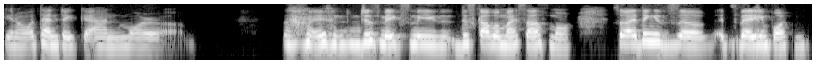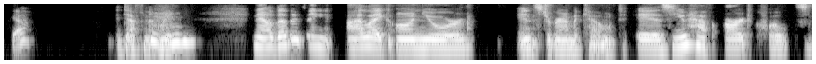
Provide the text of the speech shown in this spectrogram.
you know authentic and more uh, it just makes me discover myself more. So i think it's uh, it's very important. Yeah. Definitely. Now the other thing i like on your instagram account is you have art quotes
